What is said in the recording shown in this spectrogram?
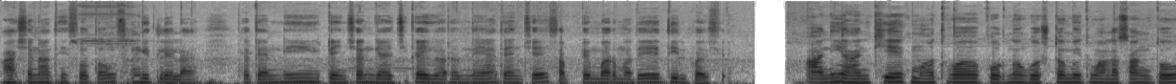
भाषणात हे स्वतःहून सांगितलेलं आहे. तर त्यांनी टेन्शन घ्यायची काही गरज नाही आहे. त्यांचे सप्टेंबरमध्ये येतील पैसे. आणि आणखी एक महत्त्वपूर्ण गोष्ट मी तुम्हाला सांगतो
